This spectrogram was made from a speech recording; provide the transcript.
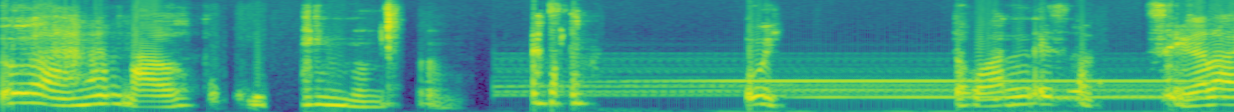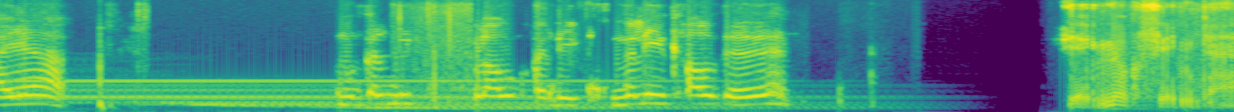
ออหนาวอุ้ยตะวันไอ้สัสเสียงอะไรอะ มึงก็รีบเราไปดิมึงก็รีบเข้าเกินเสียงนกเสียงกา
